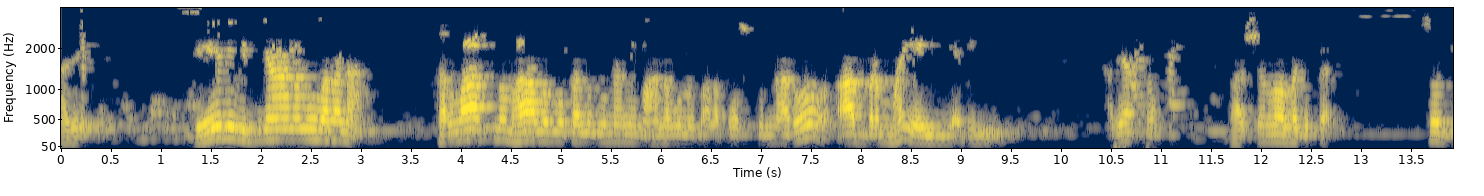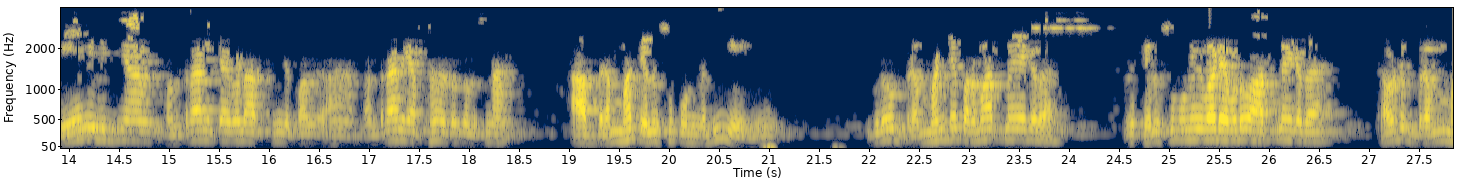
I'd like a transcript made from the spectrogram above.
అది దేని విజ్ఞానము వలన సర్వాత్మభావము కలుగునని మానవులు బలపోస్తున్నారో ఆ బ్రహ్మ ఏయ్యది. అదే అర్థం. భాష్యంలో అలా చెప్పారు. సో దేని విజ్ఞానం? మంత్రానికి కూడా అర్థం చెప్పాలి. మంత్రానికి అర్థం ఏంటో తెలిసిన? ఆ బ్రహ్మ తెలుసుకున్నది ఏమి? ఇప్పుడు బ్రహ్మ అంటే పరమాత్మయే కదా. ఇప్పుడు తెలుసుకునేవాడు ఎవడో ఆత్మే కదా. కాబట్టి బ్రహ్మ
